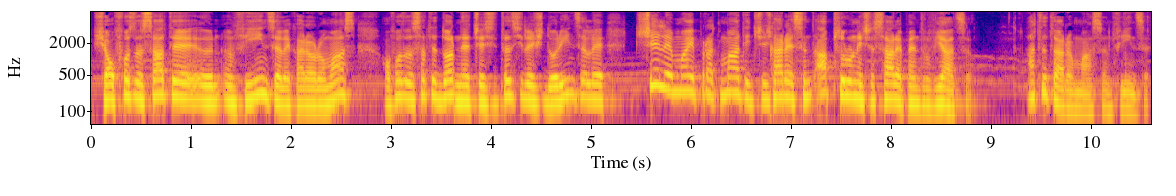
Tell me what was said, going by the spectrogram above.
și au fost lăsate în, în ființele care au rămas, au fost lăsate doar necesitățile și dorințele cele mai pragmatice care sunt absolut necesare pentru viață. Atât a rămas în ființe.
